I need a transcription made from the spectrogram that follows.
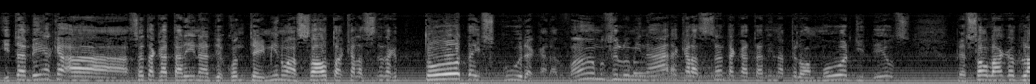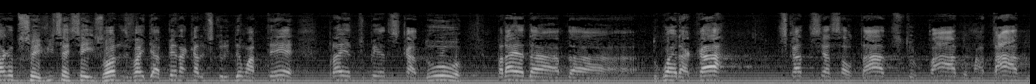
E também a, a, Santa Catarina, quando termina o asfalto, aquela Santa toda escura, cara. Vamos iluminar aquela Santa Catarina, pelo amor de Deus. O pessoal larga do, larga do serviço às 6 horas vai de a pé naquela escuridão até Praia de Pescador, Praia da, da, do Guairacá. Os caras ser assaltados, estrupados, matados.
